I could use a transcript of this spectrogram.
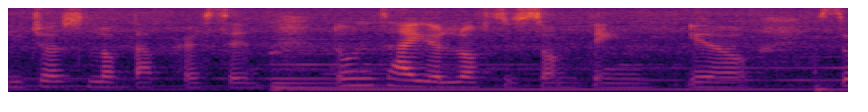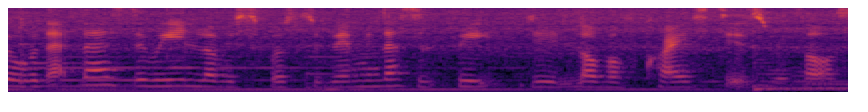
you just love that person. Don't tie your love to something, you know. So that that's the way love is supposed to be. I mean, that's the way the love of Christ is with us.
